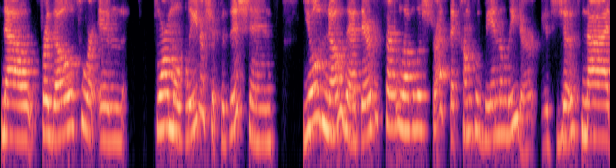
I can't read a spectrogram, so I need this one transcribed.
Now, for those who are in formal leadership positions, you'll know that there's a certain level of stress that comes with being a leader. It's just not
